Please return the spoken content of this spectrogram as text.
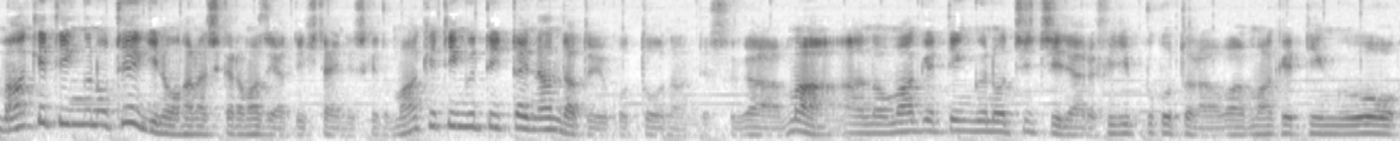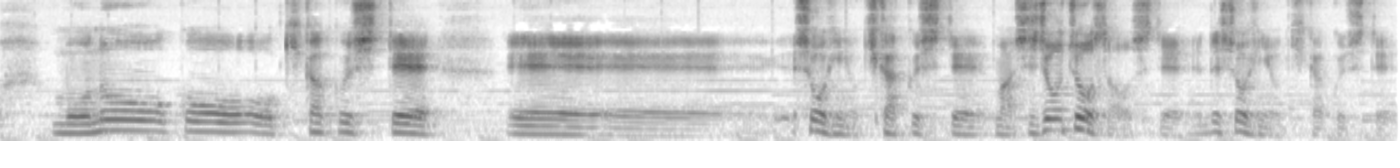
マーケティングの定義のお話からまずやっていきたいんですけどマーケティングって一体何だということなんですが、まあ、あのマーケティングの父であるフィリップ・コトラーはマーケティングをものをこう企画して、えー商品を企画して、まあ、市場調査をしてで商品を企画して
